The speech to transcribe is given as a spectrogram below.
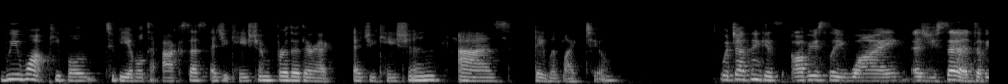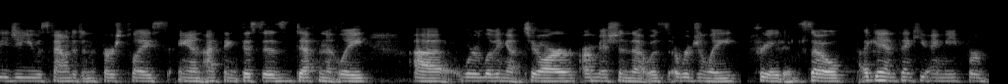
We want people to be able to access education, further their education as they would like to. Which I think is obviously why, as you said, WGU was founded in the first place. And I think this is definitely uh, we're living up to our our mission that was originally created. So again, thank you, Amy, for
